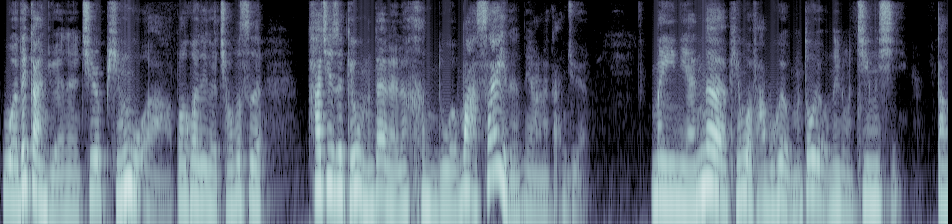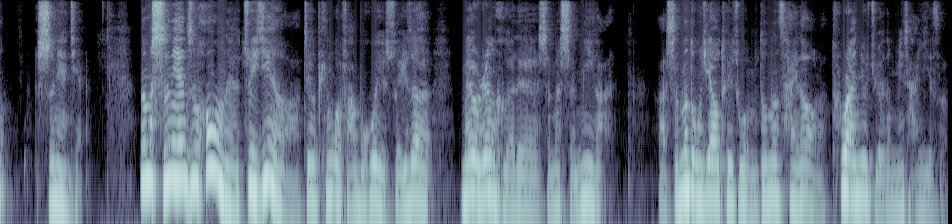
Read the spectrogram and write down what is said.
我的感觉呢，其实苹果啊，包括这个乔布斯，他其实给我们带来了很多哇塞的那样的感觉。每年的苹果发布会，我们都有那种惊喜。当十年前。那么十年之后呢？最近啊，这个苹果发布会随着没有任何的什么神秘感啊，什么东西要推出，我们都能猜到了。突然就觉得没啥意思了。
